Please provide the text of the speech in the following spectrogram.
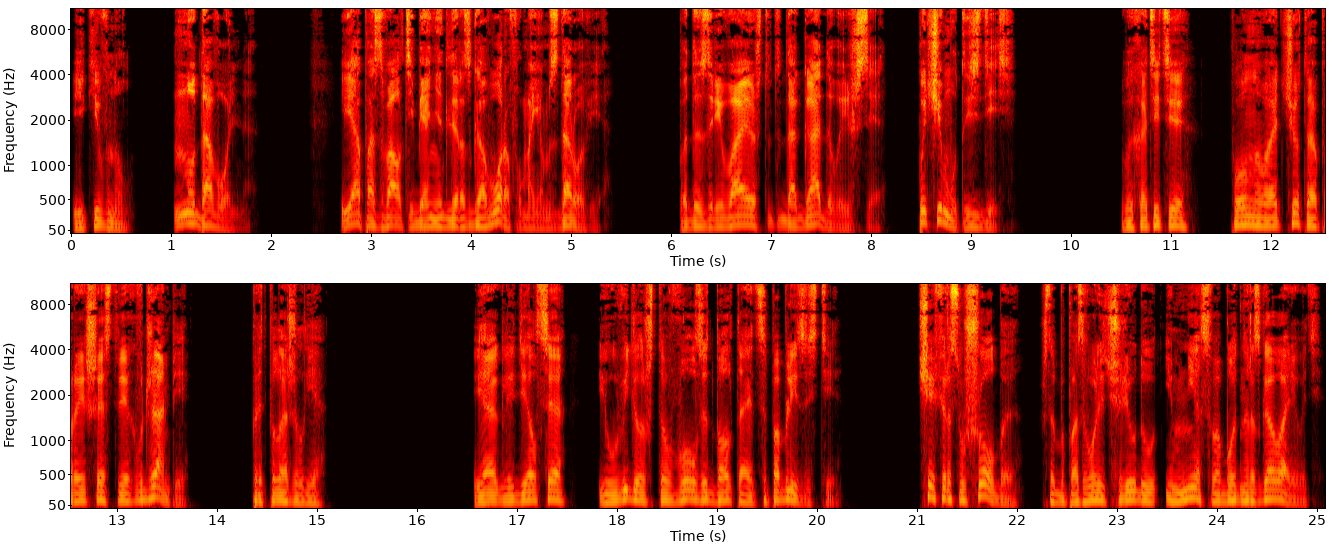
и кивнул. «Ну, довольно. Я позвал тебя не для разговоров о моем здоровье. Подозреваю, что ты догадываешься, почему ты здесь. Вы хотите полного отчета о происшествиях в Джампе, предположил я. Я огляделся и увидел, что Волзет болтается поблизости. Чеферс ушел бы, чтобы позволить Шрюду и мне свободно разговаривать.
